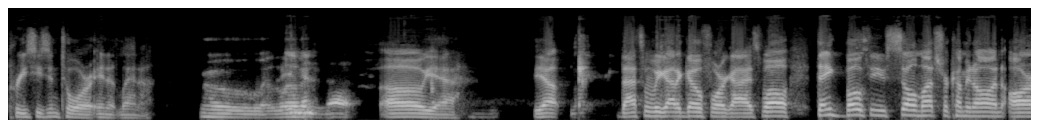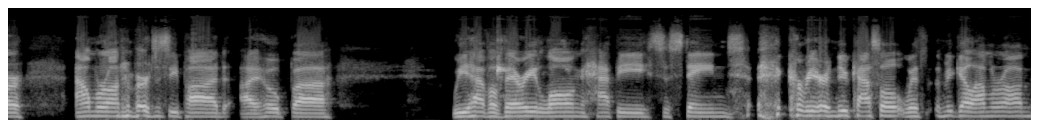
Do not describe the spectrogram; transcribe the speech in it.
preseason tour in Atlanta. Oh, I love Amen it. Oh yeah, yep. That's what we got to go for, guys. Well, thank both of you so much for coming on our Almiron Emergency Pod. I hope. Uh, we have a very long, happy, sustained career in Newcastle with Miguel Almiron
